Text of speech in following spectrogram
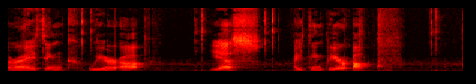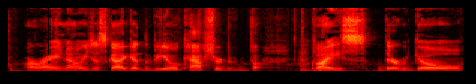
Alright, I think we are up. Yes, I think we are up. Alright, now we just gotta get the video capture dev device. There we go.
